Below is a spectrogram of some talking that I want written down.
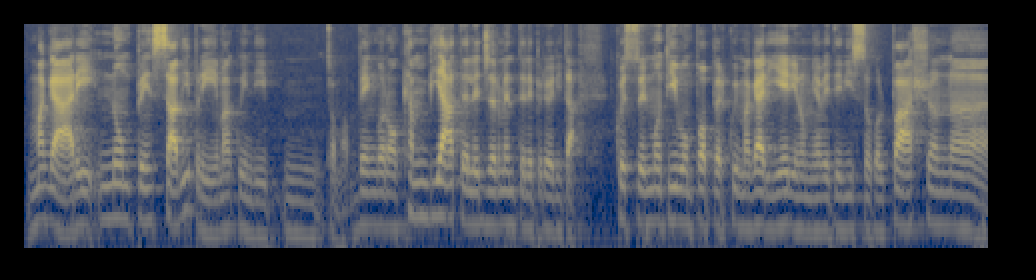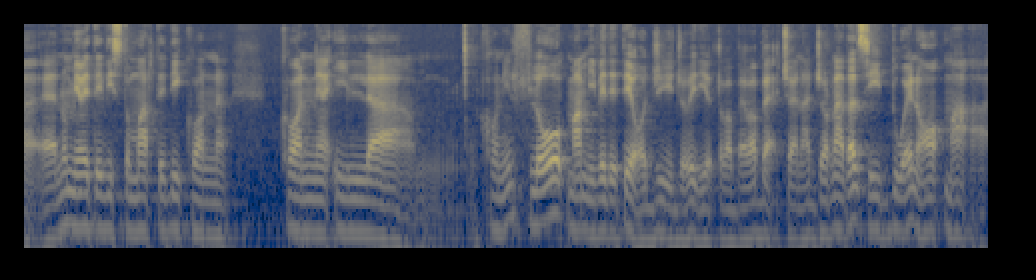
magari non pensavi prima, quindi mm, insomma vengono cambiate leggermente le priorità. Questo è il motivo un po' per cui magari ieri non mi avete visto col Passion, eh, non mi avete visto martedì con con il, con il flow, ma mi vedete oggi giovedì, ho detto vabbè vabbè, c'è una giornata sì, due no, ma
